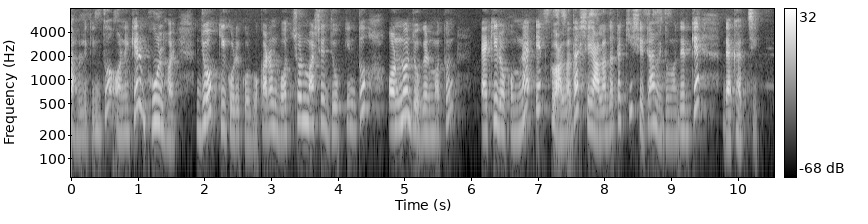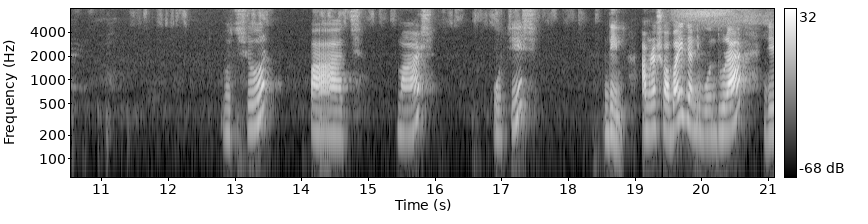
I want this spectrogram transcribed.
তাহলে কিন্তু অনেকের ভুল হয়। যোগ কি করে করব? কারণ বৎসর, মাসের যোগ কিন্তু অন্য যোগের মতন একই রকম না, একটু আলাদা। সেই আলাদাটা কি সেটা আমি তোমাদেরকে দেখাচ্ছি। বছর পাঁচ মাস পঁচিশ দিন। আমরা সবাই জানি বন্ধুরা যে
